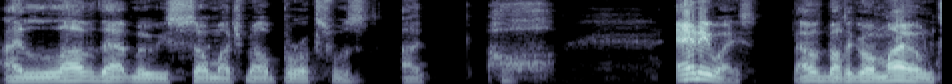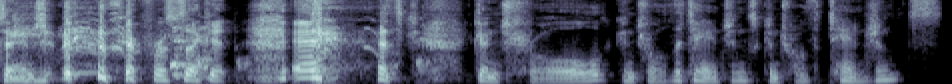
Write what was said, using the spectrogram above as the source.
I love that movie so much. Mel Brooks was a oh. Anyways, I was about to go on my own tangent there for a second. control, control the tangents, control the tangents.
